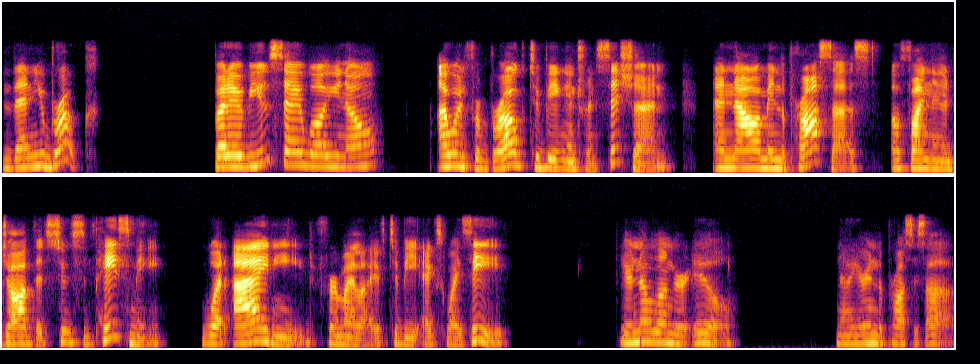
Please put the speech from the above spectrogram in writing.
then you broke. But if you say, well, you know, I went from broke to being in transition, and now I'm in the process of finding a job that suits and pays me what I need for my life to be XYZ, you're no longer ill. Now you're in the process of,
